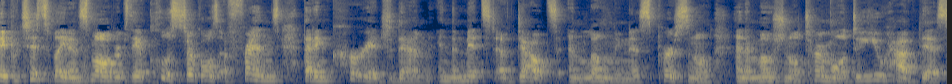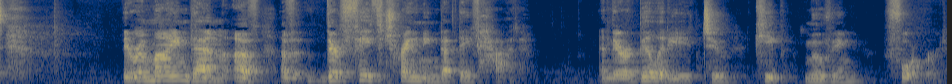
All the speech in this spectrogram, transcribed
They participate in small groups. They have close circles of friends that encourage them in the midst of doubts and loneliness, personal and emotional turmoil. Do you have this? They remind them of, of their faith training that they've had and their ability to keep moving forward.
